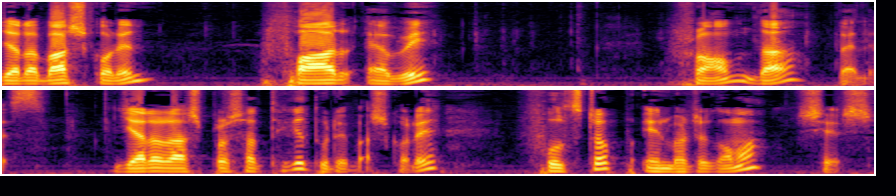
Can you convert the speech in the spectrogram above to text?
যারা বাস করেন far away from the palace যারা রাজপ্রাসাদ থেকে দূরে বাস করে। ফুল স্টপ ইনভার্টার কমা শেষ।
